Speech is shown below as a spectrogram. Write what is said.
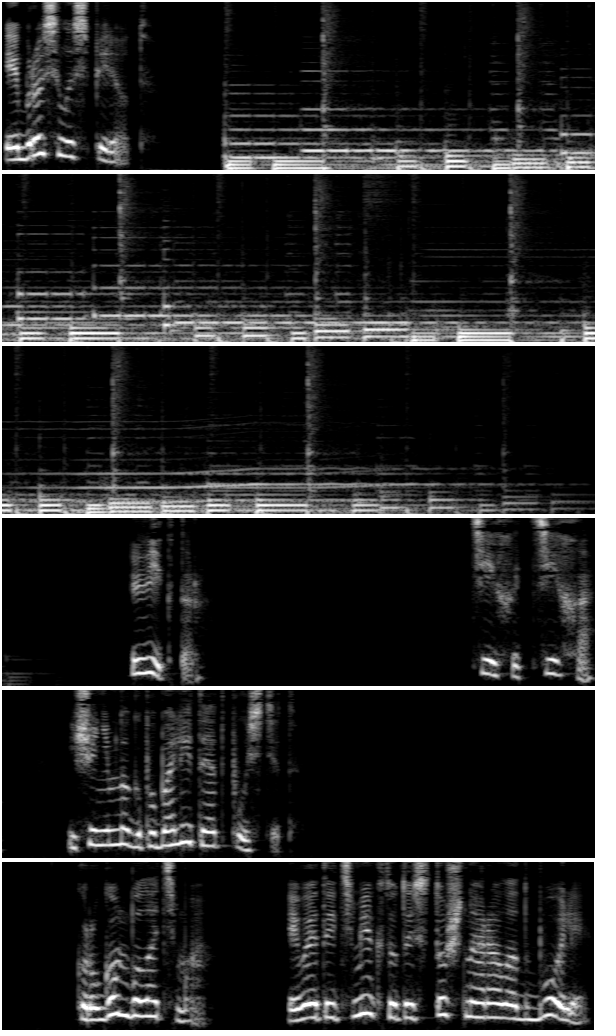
И бросилась вперед. Виктор. Тихо, тихо. Еще немного поболит и отпустит. Кругом была тьма. И в этой тьме кто-то истошно орал от боли,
